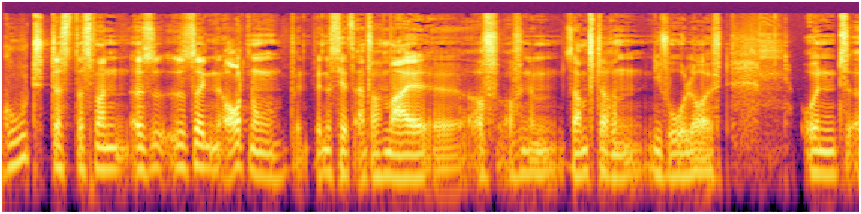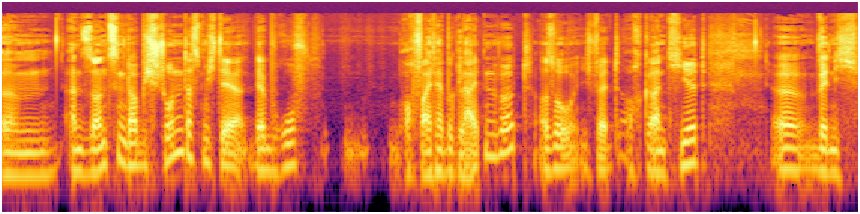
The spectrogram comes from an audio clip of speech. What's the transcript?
gut, dass, dass man, also sozusagen in Ordnung, wenn, wenn es jetzt einfach mal äh, auf, auf einem sanfteren Niveau läuft. Und ähm, ansonsten glaube ich schon, dass mich der, der Beruf auch weiter begleiten wird. Also ich werde auch garantiert äh, wenn ich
